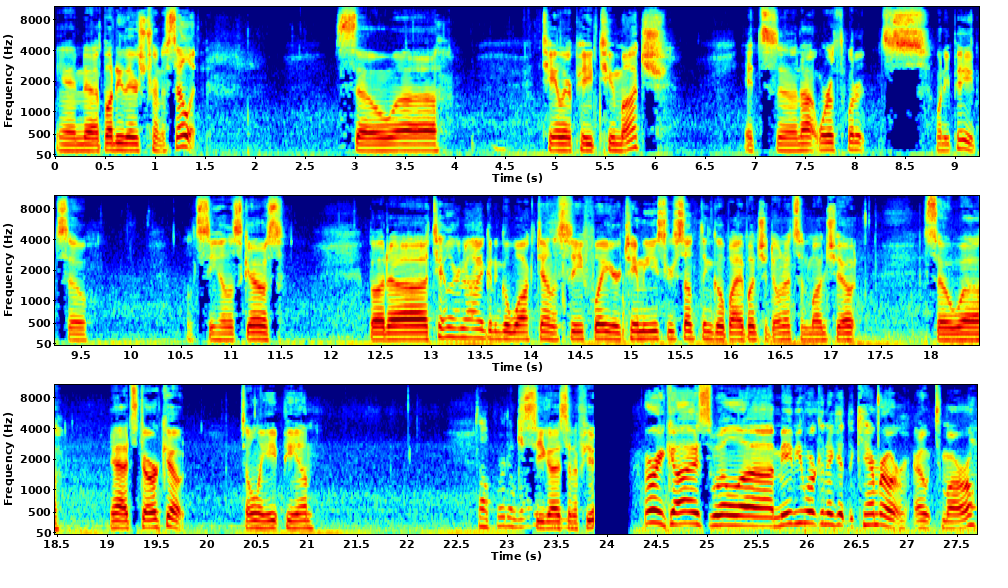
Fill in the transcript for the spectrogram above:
and uh, buddy there's trying to sell it. So uh, Taylor paid too much. It's uh, not worth what it's what he paid. So let's see how this goes. But uh, Taylor and I are gonna go walk down the Safeway or Timmy's or something, go buy a bunch of donuts and munch out. So uh, yeah, it's dark out. It's only 8 p.m. It's Alberta weather See you guys in a few. Alright, guys, well, uh, maybe we're gonna get the camera out tomorrow.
